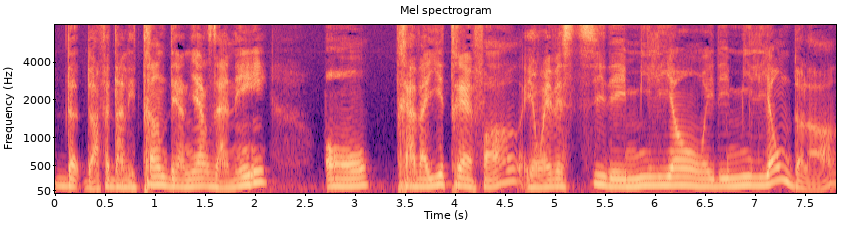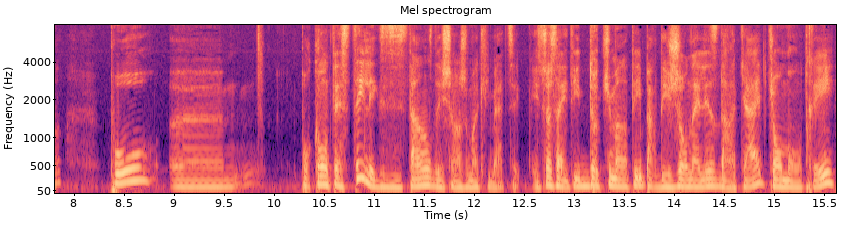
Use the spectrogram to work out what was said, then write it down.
de- de- en fait, dans les 30 dernières années, ont travaillé très fort et ont investi des millions et des millions de dollars pour, euh, pour contester l'existence des changements climatiques. Et ça, ça a été documenté par des journalistes d'enquête qui ont montré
